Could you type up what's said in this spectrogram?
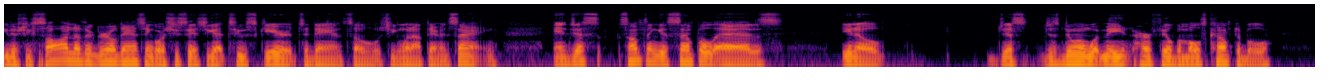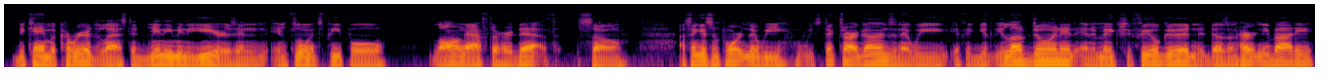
either she saw another girl dancing or she said she got too scared to dance, so she went out there and sang. And just something as simple as, you know, just just doing what made her feel the most comfortable became a career that lasted many, many years and influenced people long after her death. So I think it's important that we, we stick to our guns and that we, if it, you love doing it and it makes you feel good and it doesn't hurt anybody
